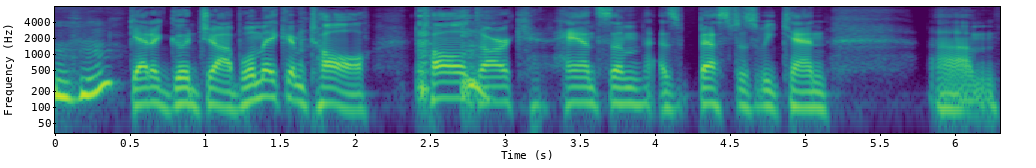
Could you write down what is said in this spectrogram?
Mm-hmm. get a good job. We'll make him tall, tall, dark, handsome as best as we can, um,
